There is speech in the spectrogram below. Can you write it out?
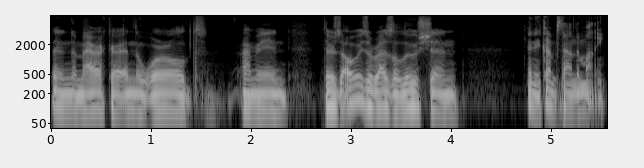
in America in the world. I mean, there's always a resolution. And it comes down to money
